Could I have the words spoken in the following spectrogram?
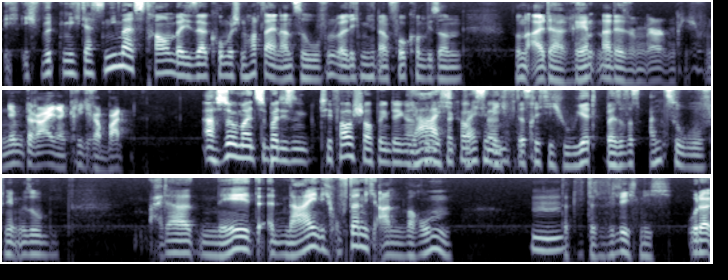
ich, ich würde mich das niemals trauen, bei dieser komischen Hotline anzurufen, weil ich mir dann vorkomme wie so ein so ein alter Rentner, der so, ich nehm drei, dann krieg ich Rabatt. Ach so, meinst du bei diesen TV-Shopping-Dingern? ja, ich weiß ja nicht, ich werden? finde das richtig weird, bei sowas anzurufen. Ich denke mir so, Alter, nee, äh, nein, ich rufe da nicht an. Warum? Das, das will ich nicht. Oder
